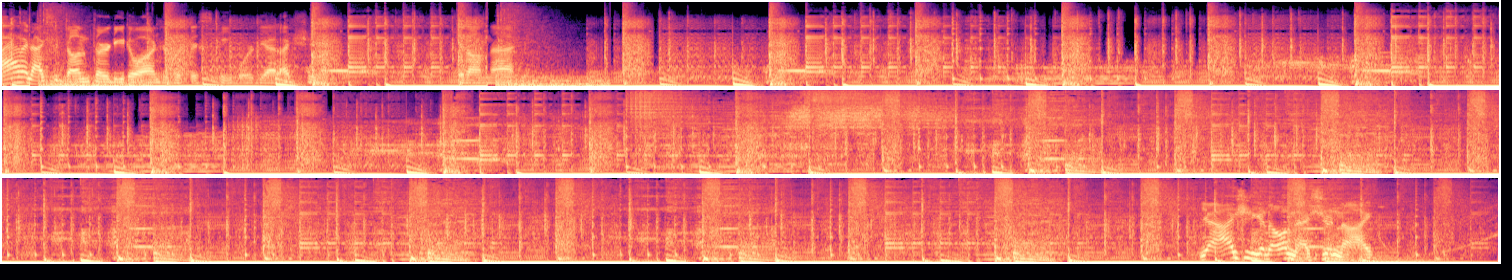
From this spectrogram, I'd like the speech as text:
I haven't actually done 30 to 100 with this keyboard yet. I should get on that. Yeah, I should get on that, shouldn't I?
